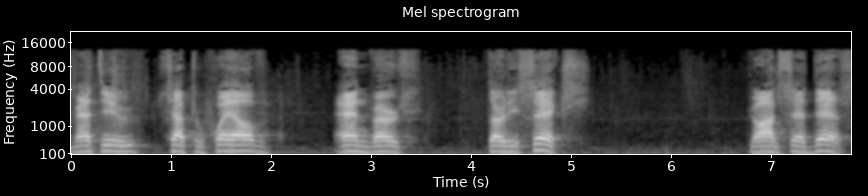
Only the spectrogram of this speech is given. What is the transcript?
Matthew chapter 12 and verse 36. God said this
